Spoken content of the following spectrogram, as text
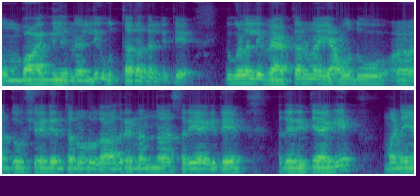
ಮುಂಬಾಗಿಲಿನಲ್ಲಿ ಉತ್ತರದಲ್ಲಿದೆ. ಇವುಗಳಲ್ಲಿ ವ್ಯಾಕರಣ ಯಾವುದು ದೋಷ ಇದೆ ಅಂತ ನೋಡೋದಾದರೆ ನನ್ನ ಸರಿಯಾಗಿದೆ. ಅದೇ ರೀತಿಯಾಗಿ ಮನೆಯ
